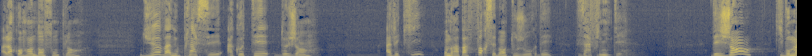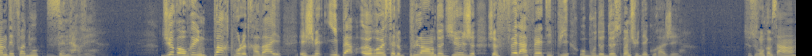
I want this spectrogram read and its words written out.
alors qu'on rentre dans son plan, Dieu va nous placer à côté de gens avec qui on n'aura pas forcément toujours des affinités. Des gens qui vont même des fois nous énerver. Dieu va ouvrir une porte pour le travail et je vais être hyper heureux, c'est le plan de Dieu, je, fais la fête et puis au bout de deux semaines je suis découragé. C'est souvent comme ça, hein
